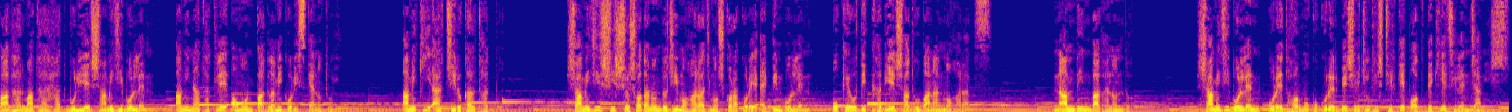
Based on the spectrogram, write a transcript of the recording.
বাঘার মাথায় হাত বুলিয়ে স্বামীজি বললেন, আমি না থাকলে অমন পাগলামি করিস কেন তুই? আমি কি আর চিরকাল থাকব? স্বামীজির শিষ্য সদানন্দজি মহারাজ মস্করা করে একদিন বললেন ওকেও দীক্ষা দিয়ে সাধু বানান মহারাজ। নাম দিন বাঘানন্দ। স্বামীজি বললেন, ওরে ধর্মকুকুরের বেশে যুধিষ্ঠিরকে পথ দেখিয়েছিলেন জানিস।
